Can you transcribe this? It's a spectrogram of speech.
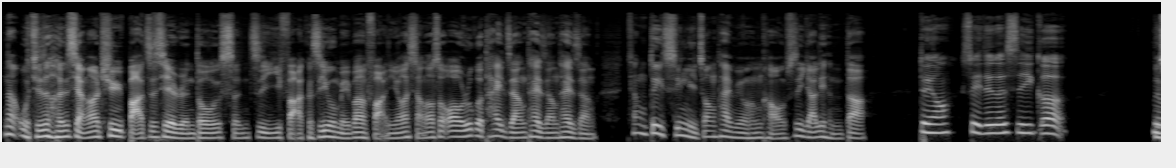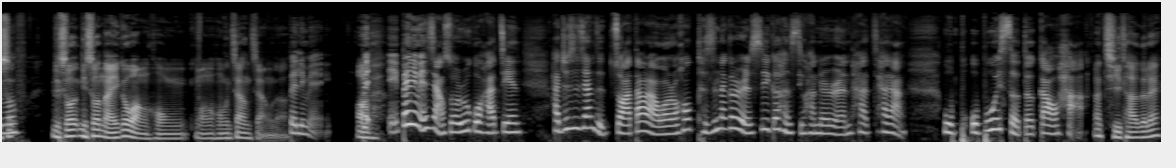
那我其实很想要去把这些人都绳之以法，可是又没办法。你要想到说哦，如果太这样太这样太这样，这样对心理状态没有很好，是压力很大。对哦，所以这个是一个没办法，你说你说哪一个网红网红这样讲的啊？贝利美哦贝贝里面是讲说，如果他今天他就是这样子抓到了我，然后可是那个人是一个很喜欢的人，他他讲我不我不会舍得告他。那其他的嘞？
